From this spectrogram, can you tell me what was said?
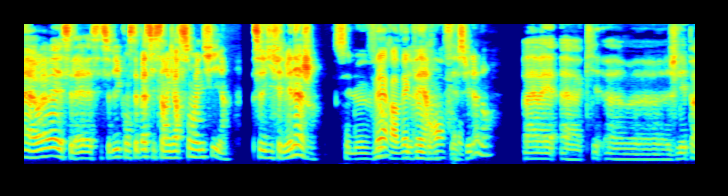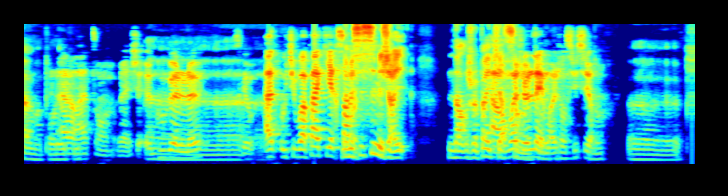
Ah ouais, ouais, c'est c'est celui qu'on sait pas si c'est un garçon ou une fille. Celui qui fait le ménage. C'est le vert Non, avec le, vert. grand C'est front. celui-là, non? Ouais, ouais, euh, qui- euh, je l'ai pas, moi, pour le Alors coup. attends, ouais, je- Euh, Google-le. C'est- Ah, ou tu vois pas à qui il Non, ressemble mais si, si, mais j'arrive. Non, je vois pas qui Alors moi ressemble, je l'ai, pour moi j'en suis sûr. Euh, pff,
